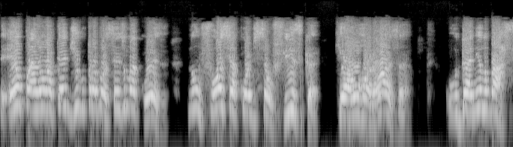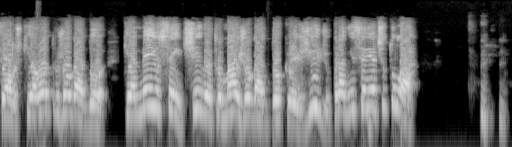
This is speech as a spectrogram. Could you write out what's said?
Eu, eu até digo para vocês uma coisa: não fosse a condição física, que é horrorosa, o Danilo Barcelos, que é outro jogador, que é meio centímetro mais jogador que o Egídio, para mim seria titular.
